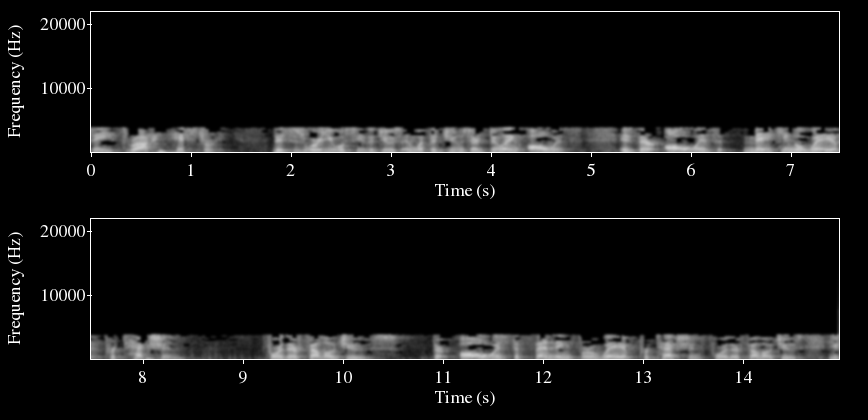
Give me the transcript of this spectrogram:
see throughout history. This is where you will see the Jews. And what the Jews are doing always is they're always making a way of protection for their fellow Jews. They're always defending for a way of protection for their fellow Jews. You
